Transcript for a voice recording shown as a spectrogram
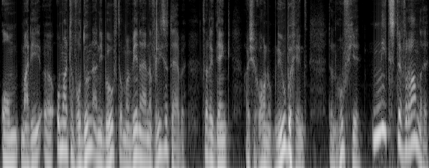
Om maar, die, eh, om maar te voldoen aan die behoefte om een winnaar en een verliezer te hebben. Terwijl ik denk, als je gewoon opnieuw begint, dan hoef je niets te veranderen.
